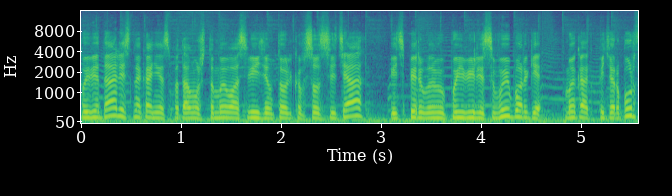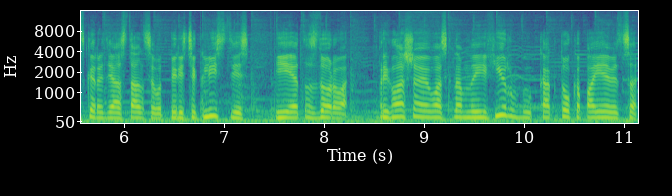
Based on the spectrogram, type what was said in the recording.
повидались наконец, потому что мы вас видим только в соцсетях, и теперь вы появились в Выборге. Мы как петербургская радиостанция вот пересеклись здесь, и это здорово. Приглашаю вас к нам на эфир, как только появится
